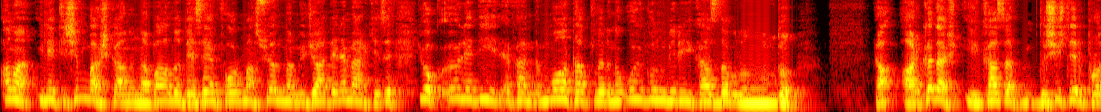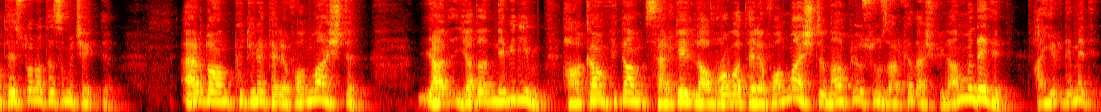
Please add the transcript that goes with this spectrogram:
ama iletişim başkanlığına bağlı dezenformasyonla mücadele merkezi yok öyle değil efendim muhataplarına uygun bir ikazda bulunuldu. Ya arkadaş ikazda Dışişleri protesto notası mı çekti? Erdoğan Putin'e telefon mu açtı? Ya, ya da ne bileyim Hakan Fidan Sergey Lavrov'a telefon mu açtı? Ne yapıyorsunuz arkadaş filan mı dedi? Hayır demedi.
